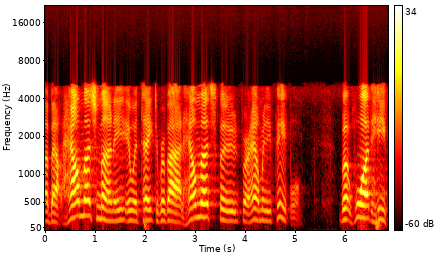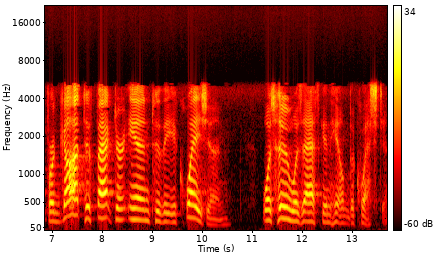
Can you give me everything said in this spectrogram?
about how much money it would take to provide how much food for how many people. But what he forgot to factor into the equation was who was asking him the question.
